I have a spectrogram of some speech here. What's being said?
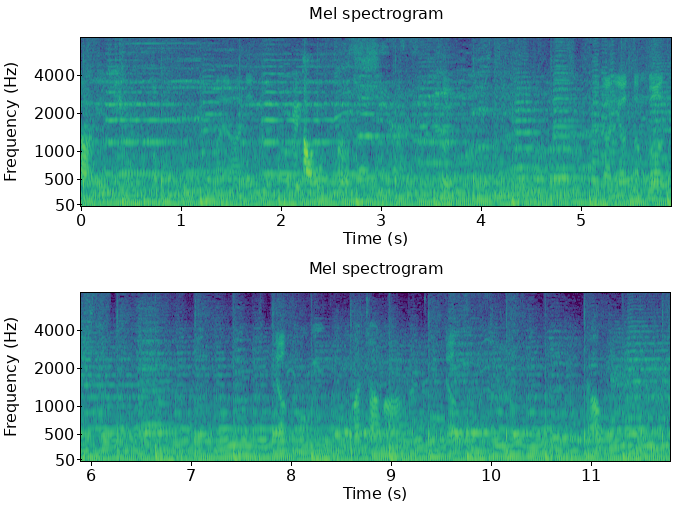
아니 아닌데. 없어 생각이었던 건 역, 맞잖아 역. 역? 이번에야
